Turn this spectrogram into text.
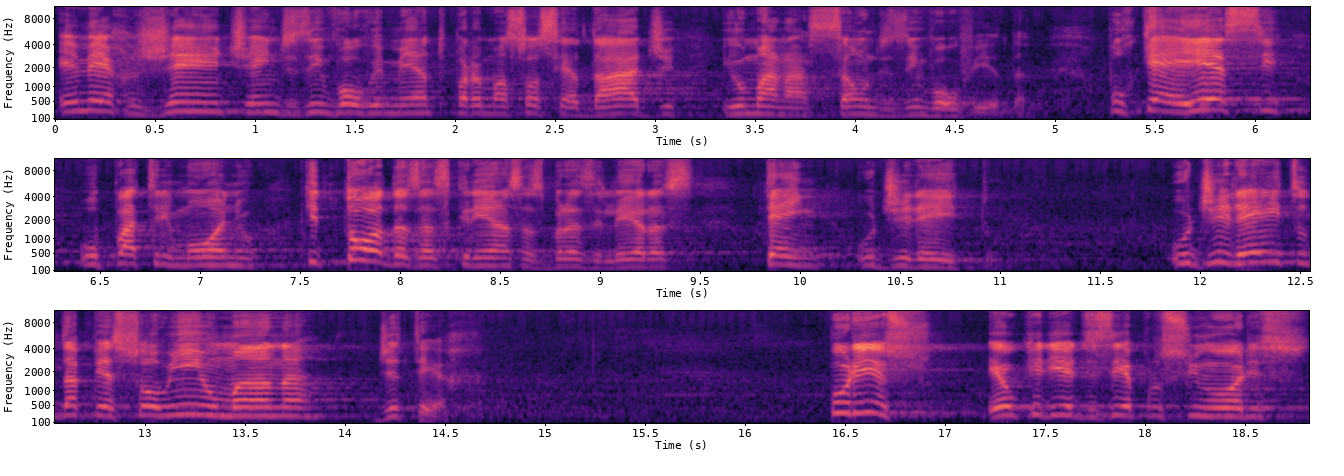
emergente em desenvolvimento para uma sociedade e uma nação desenvolvida. Porque é esse o patrimônio que todas as crianças brasileiras têm o direito. O direito da pessoa humana de ter. Por isso, eu queria dizer para os senhores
